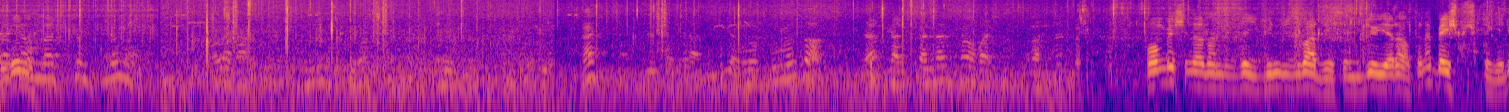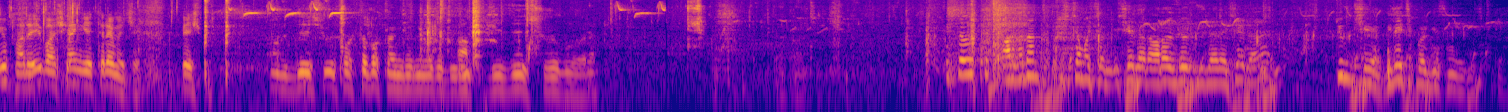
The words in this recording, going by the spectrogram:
Değil mi? On beş liradan bizde gündüz var diyorsun gidiyor yer altına beş buçukta geliyor parayı başkan getiremeyecek. Beş buçuk. Abi değişik ufak tabaklan görünüyor da bir, bir de şuru bu. İşte arkadan iş çamaşırı şeyler, arazi özgürlere şeylere tüm şeye, Bilecik bölgesine geçtik.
